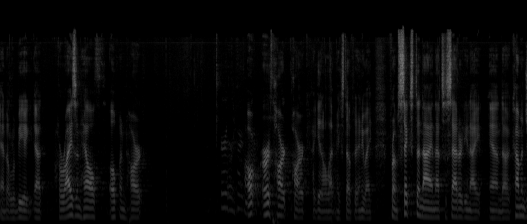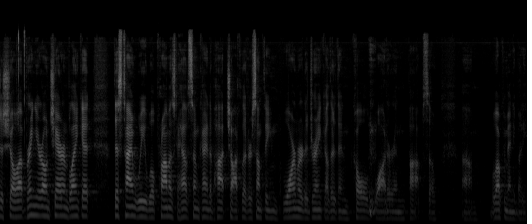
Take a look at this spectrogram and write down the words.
and it'll be at Horizon Health Open Heart Oh, Earth Heart Park, I get all that mixed up, but anyway, from six to nine, that's a Saturday night, and, uh, come and just show up, bring your own chair and blanket. This time, we will promise to have some kind of hot chocolate or something warmer to drink other than cold water and pop, so, um, welcome anybody.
